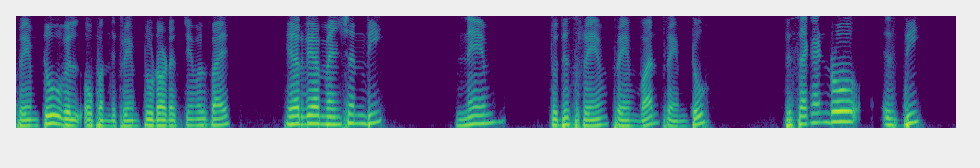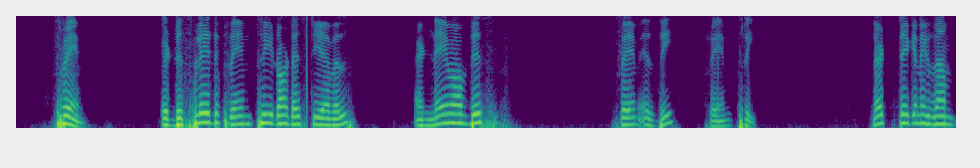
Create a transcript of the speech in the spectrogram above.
Frame 2 will open the frame2.html file. Here we have mentioned the name to this frame frame 1 frame 2 the second row is the frame. It display the frame3.html and name of this frame is the frame 3 let's take an example.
